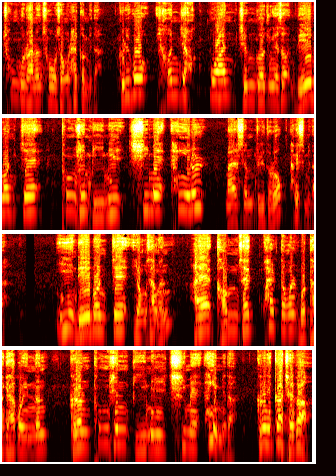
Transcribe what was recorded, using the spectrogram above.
청구를 하는 소송을 할 겁니다. 그리고 현재 확보한 증거 중에서 네 번째 통신 비밀 침해 행위를 말씀드리도록 하겠습니다. 이 네 번째 영상은 아예 검색 활동을 못하게 하고 있는 그런 통신 비밀 침해 행위입니다. 그러니까 제가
